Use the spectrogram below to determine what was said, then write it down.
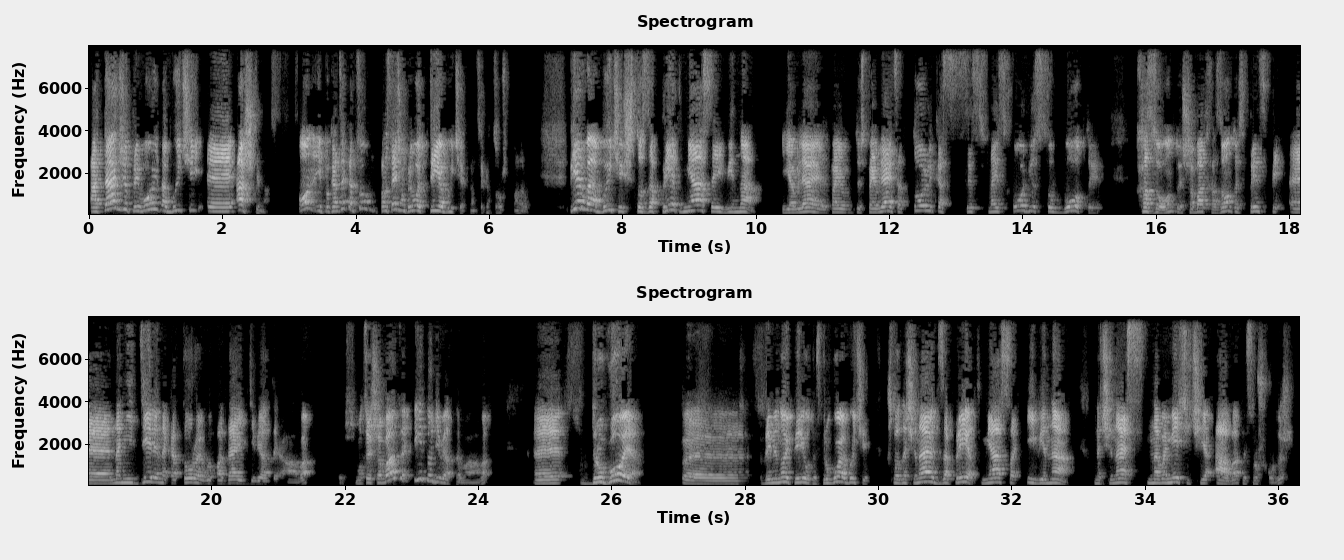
а также приводит обычай э, Ашкинас. Он и по конце концов, по-настоящему приводит три обычая, в конце концов, Шурханарух. Первый обычай, что запрет мяса и вина являет, то есть появляется только с, на исходе субботы хазон, то есть шаббат хазон, то есть в принципе э, на неделе, на которую выпадает 9 ава, то есть Муцей Шаббата и до 9 ава. Э, другое э, временной период, то есть другой обычай, что начинают запрет мяса и вина, начиная с новомесячья Ава, то есть Рошходыш.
